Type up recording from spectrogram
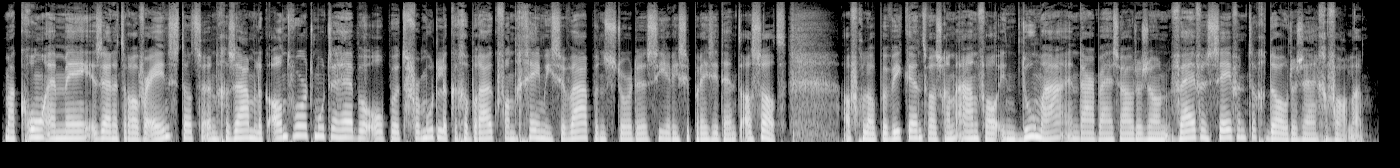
Macron en May zijn het erover eens dat ze een gezamenlijk antwoord moeten hebben op het vermoedelijke gebruik van chemische wapens door de Syrische president Assad. Afgelopen weekend was er een aanval in Douma en daarbij zouden zo'n 75 doden zijn gevallen.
